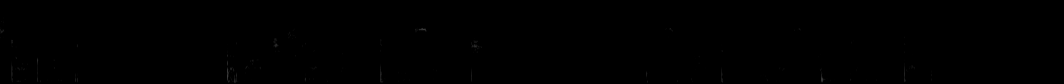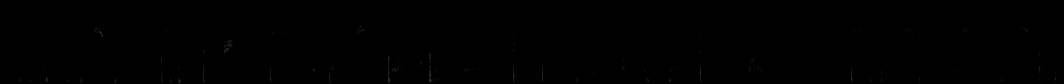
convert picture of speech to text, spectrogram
stock market. The largest caveat to this surge. This Friday, US unemployment data. If the numbers beat expectations, the price of gold could fall due to the fear of the Fed might rein in some of the stimulus efforts again.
